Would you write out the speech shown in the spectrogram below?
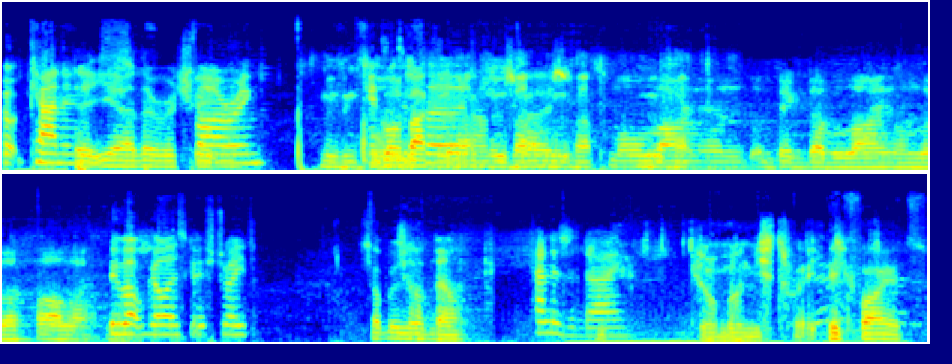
Got cannons Uh, yeah, they're retreating. firing. Moving Going forward. back move around, up, move up, guys. move up, Small move line up. and a big double line on the far left. Move up, guys. Go straight. Stop Shot reloading. Cannons are dying. You remind me straight. Big fight.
